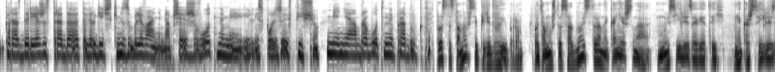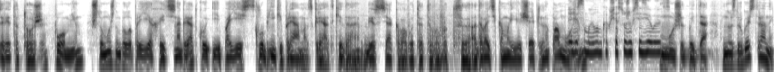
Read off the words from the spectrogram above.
гораздо реже страдают аллергическими заболеваниями, общаясь с животными или используя в пищу менее обработанные продукты. Просто становишься перед выбором. Потому что, с одной стороны, конечно, мы с Елизаветой Елизаветой, мне кажется, Елизавета тоже, помним, что можно было приехать на грядку и поесть клубники прямо с грядки, да, без всякого вот этого вот, а давайте-ка мы ее тщательно помоем. Или с мылом, как сейчас уже все делают. Может быть, да. Но с другой стороны,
